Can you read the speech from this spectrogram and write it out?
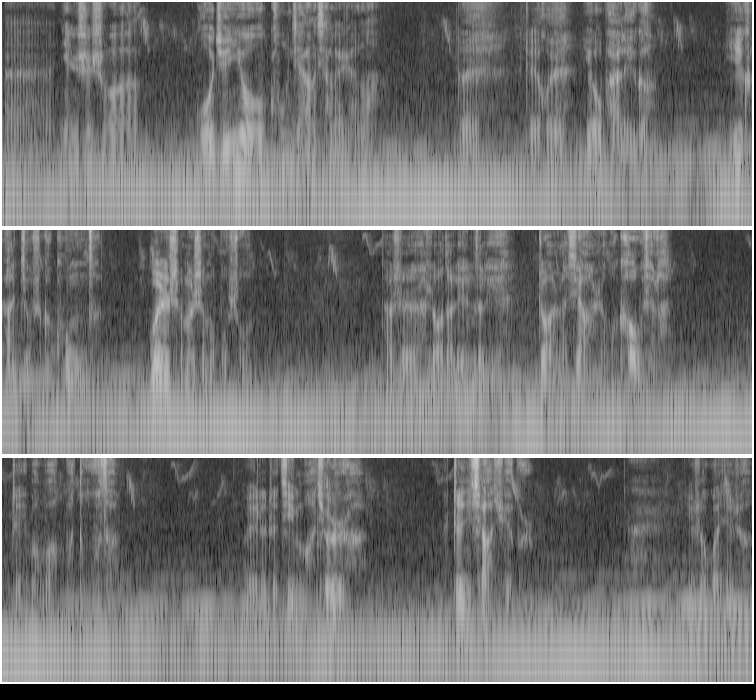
呃，您是说，国军又空降下来人了？对，这回又派了一个，一看就是个空子，问什么什么不说。他是落到林子里转了下，让我扣下了。这帮王八犊子，为了这金马驹儿啊，真下血本。你说关先生，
